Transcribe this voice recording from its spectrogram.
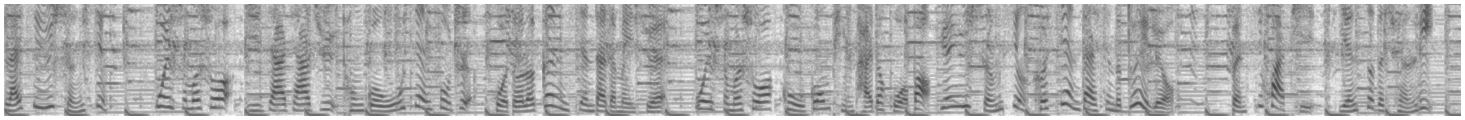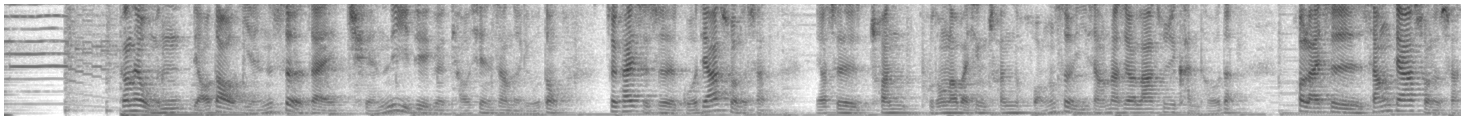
来自于神性？为什么说宜家家居通过无限复制获得了更现代的美学？为什么说故宫品牌的火爆源于神性和现代性的对流？本期话题：颜色的权利。刚才我们聊到颜色在权力这个条线上的流动，最开始是国家说了算，要是穿普通老百姓穿黄色衣裳，那是要拉出去砍头的。后来是商家说了算，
